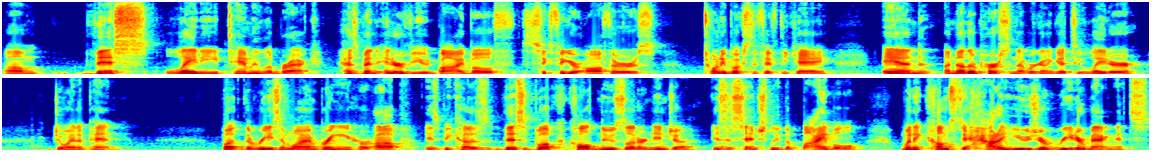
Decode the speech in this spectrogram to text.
Um, this lady, Tammi Labrecque, has been interviewed by both six figure authors, 20 books to 50K, and another person that we're going to get to later, Joanna Penn. But the reason why I'm bringing her up is because this book called Newsletter Ninja is essentially the Bible when it comes to how to use your reader magnets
